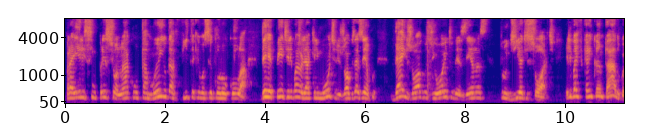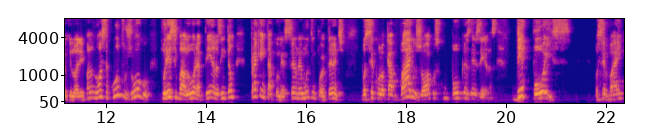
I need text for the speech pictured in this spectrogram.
para ele se impressionar com o tamanho da fita que você colocou lá. De repente ele vai olhar aquele monte de jogos, exemplo, 10 jogos de 8 dezenas para o dia de sorte. Ele vai ficar encantado com aquilo ali. Ele fala, nossa, quanto jogo por esse valor apenas. Então, para quem está começando, é muito importante você colocar vários jogos com poucas dezenas. Depois, você vai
